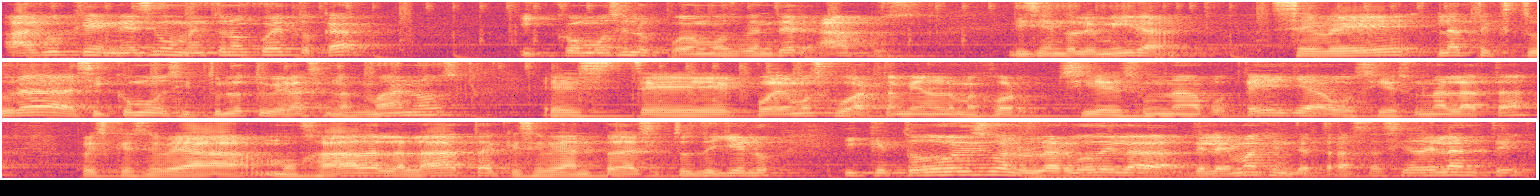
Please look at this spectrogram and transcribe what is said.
algo que en ese momento no puede tocar ¿Y cómo se lo podemos vender? Ah, pues diciéndole, mira, se ve la textura así como si tú lo tuvieras en las manos. Este, podemos jugar también a lo mejor si es una botella o si es una lata, pues que se vea mojada la lata, que se vean pedacitos de hielo y que todo eso a lo largo de la, de la imagen de atrás hacia adelante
